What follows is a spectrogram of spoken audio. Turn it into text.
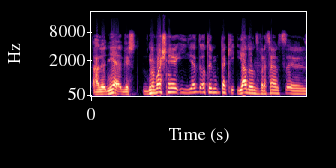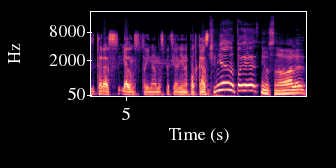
Ale nie, wiesz, no właśnie ja o tym tak jadąc, wracając y, teraz, jadąc tutaj na, na specjalnie na podcast. Znaczy nie, no to jest news, no ale...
